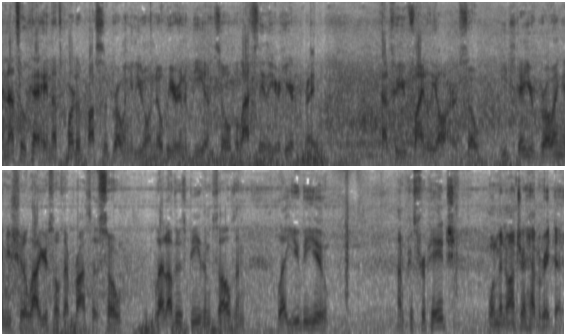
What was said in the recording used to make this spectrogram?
and that's okay. And that's part of the process of growing, and you don't know who you're going to be until the last day that you're here, right? That's who you finally are. So each day you're growing, and you should allow yourself that process. So let others be themselves and let you be you. I'm Christopher Page. One minute mantra. Have a great day.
